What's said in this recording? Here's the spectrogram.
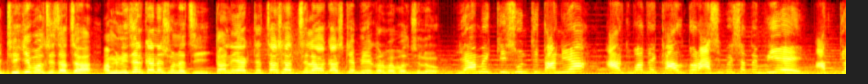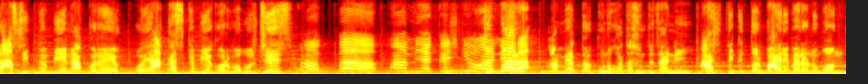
হ্যাঁ ঠিকই বলছি চাচা। আমি নিজের কানে শুনেছি। তানিয়া একটা চাষার ছেলে আকাশকে বিয়ে করবে বলছিল। এ আমি কি শুনছি তানিয়া? আজ বাদে কাল তোর আসিফের সাথে বিয়ে। আর তুই আসিফকে বিয়ে না করে ওই আকাশকে বিয়ে করব বলছিস? আব্বা আমি আকাশকে চুপ কর! আমি আর তোর কোনো কথা শুনতে চাইনি। আজ থেকে তোর বাইরে বেরোনো বন্ধ।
